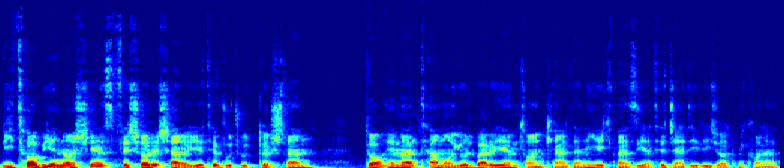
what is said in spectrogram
بیتابی ناشی از فشار شرایط وجود داشتن دائما تمایل برای امتحان کردن یک وضعیت جدید ایجاد می کند.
